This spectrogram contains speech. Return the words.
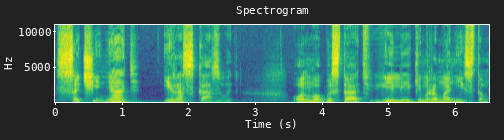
сочинять и рассказывать. Он мог бы стать великим романистом,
